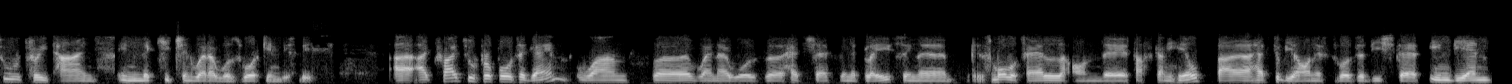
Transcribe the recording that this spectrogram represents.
two, three times in the kitchen where I was working this dish. Uh, I tried to propose again once uh, when I was uh, head chef in a place in a, a, small hotel on the Tuscany Hill. But I have to be honest, was a dish that in the end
